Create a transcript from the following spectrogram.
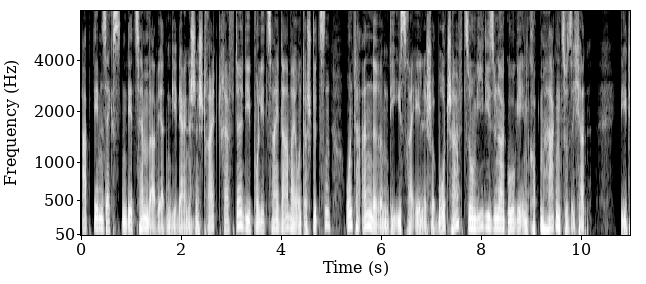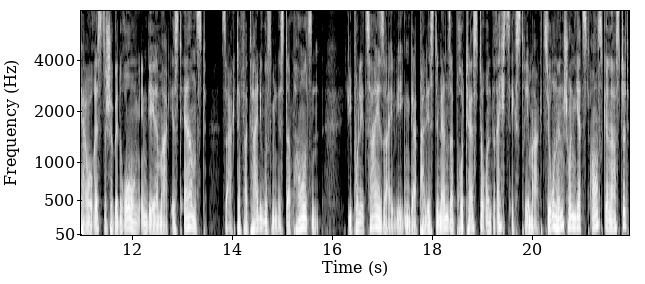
Ab dem 6. Dezember werden die dänischen Streitkräfte die Polizei dabei unterstützen, unter anderem die israelische Botschaft sowie die Synagoge in Kopenhagen zu sichern. Die terroristische Bedrohung in Dänemark ist ernst, sagte Verteidigungsminister Paulsen. Die Polizei sei wegen der Palästinenser-Proteste und rechtsextremer Aktionen schon jetzt ausgelastet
